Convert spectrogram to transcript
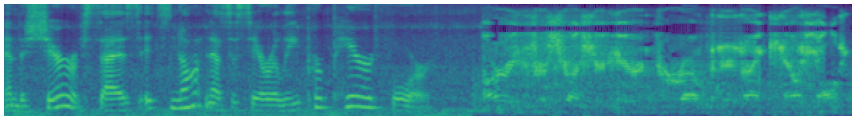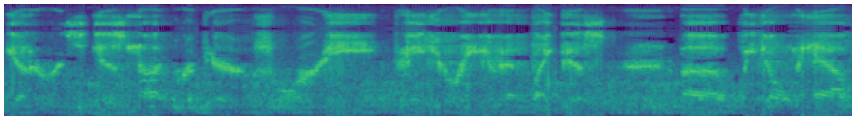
And the sheriff says it's not necessarily prepared for. Our infrastructure here in Pahrump and in Nye County altogether is, is not prepared for a major rain event like this. Uh, we don't have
